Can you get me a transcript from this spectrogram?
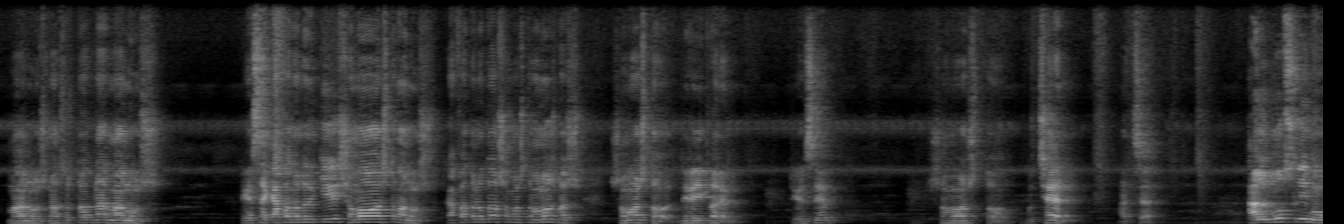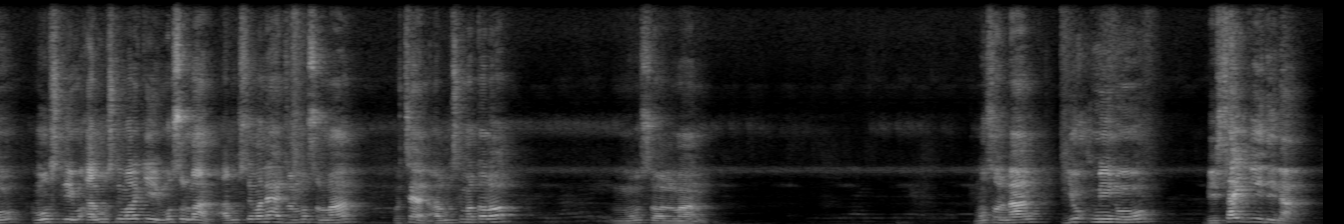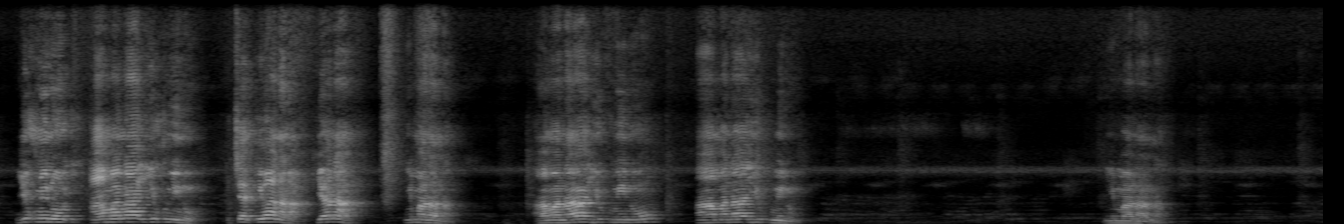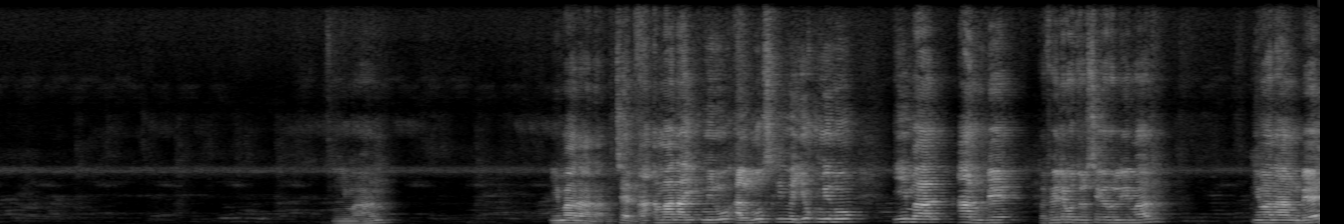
মানুষ। নাস তো আপনার মানুষ। ঠিক আছে? কাফাতল কি? সমস্ত মানুষ। কাফাতল তো সমস্ত মানুষ বা সমস্ত? দিতেই পারেন। ঠিক আছে? সমস্ত। বুঝছেন? আচ্ছা। আল মুসলিমু মুসলিম আল মুসলিম মানে কি? মুসলমান। আল মুসলিম মানে একজন মুসলমান, বুঝছেন? আল মুসলিম হলো মুসলমান। মুসলমান, ইউমিনু বিসাইয়িদিনা ইউমিনু আমানা, ইউমিনু। বুঝছেন? ইমানানা। কিয়ানা? ইমানানা। আমানা, ইউমিনু আমানা, ইউমিনু। ইমানানা। ইমান ইমান আনা বুঝছেন আমানা ইউমিনু আল মুসলিম ইউমিনু ইমান আনবে তো ফেলে মধ্যে রসিকা হলো ইমান ইমান আনবে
